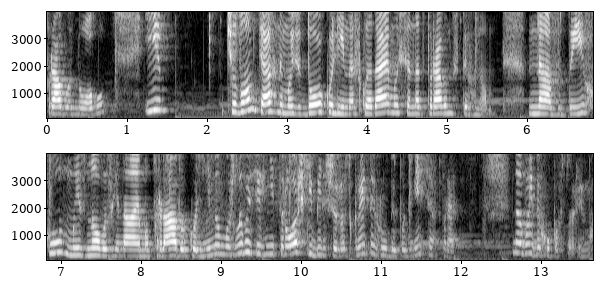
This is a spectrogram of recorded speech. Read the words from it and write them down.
праву ногу і Чолом тягнемось до коліна, складаємося над правим стегном. На вдиху ми знову згинаємо праве коліно, можливо, зігніть трошки більше розкрити груди, подивіться вперед. На видиху повторюємо.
